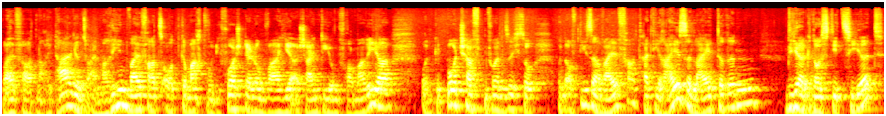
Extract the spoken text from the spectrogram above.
Wallfahrt nach Italien zu einem Marienwallfahrtsort gemacht, wo die Vorstellung war, hier erscheint die Jungfrau Maria und gibt Botschaften von sich so. Und auf dieser Wallfahrt hat die Reiseleiterin diagnostiziert,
